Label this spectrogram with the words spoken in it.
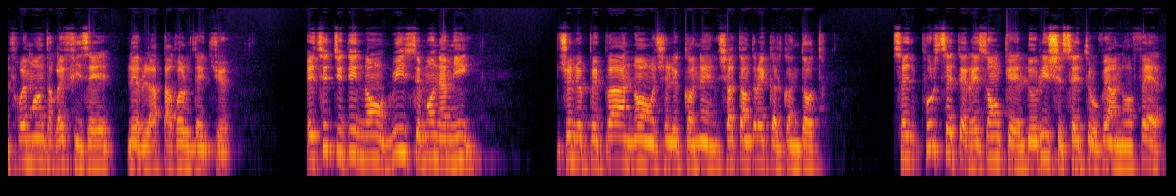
vraiment de refuser la parole de Dieu. Et si tu dis non, lui c'est mon ami, je ne peux pas, non, je le connais, j'attendrai quelqu'un d'autre. C'est pour cette raison que le riche s'est trouvé en enfer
